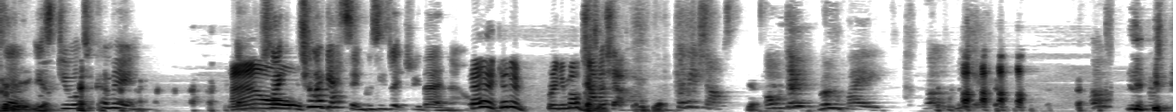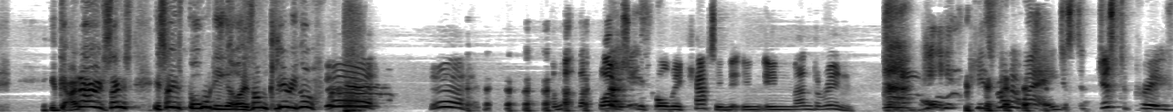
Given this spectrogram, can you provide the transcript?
Chancellor, yeah. is- do you want to come in? shall, I, shall I get him? Because he's literally there now. Yeah, get him. Bring him on. Sham a sham. Yeah. Come here, Shams. Yeah. Oh, don't run away. Run here. You go, no, it's those, it's those baldy guys. I'm clearing off. Yeah, yeah. And that, that bloke's going to call me cat in, in, in Mandarin. he, he's run away just to, just to prove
